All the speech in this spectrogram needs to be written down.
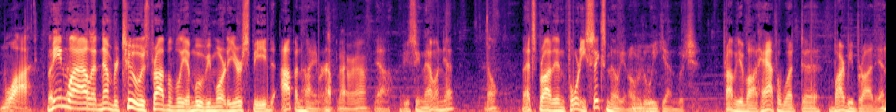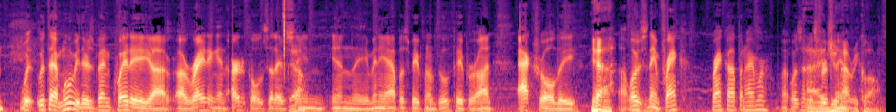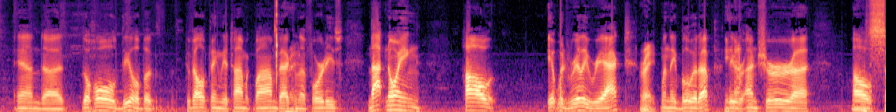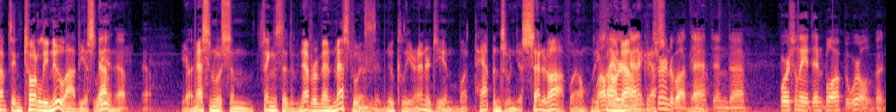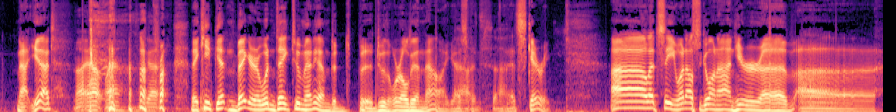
moi. But, Meanwhile, at number two is probably a movie more to your speed, Oppenheimer. uh, Oppenheimer, huh? Yeah. Have you seen that one yet? No. That's brought in 46 million over Mm-hmm. the weekend, which probably about half of what uh, Barbie brought in. With, with that movie, there's been quite a, uh, a writing and articles that I've Yeah. seen in the Minneapolis paper and the Duluth paper on actual the Yeah. uh, what was his name Frank Frank Oppenheimer what wasn't his I first do name not recall. and uh, the whole deal about developing the atomic bomb back in the 40s, not knowing how it would really react Right. when they blew it up. They were unsure uh, how. Something totally new, obviously. Yeah, and yeah, yeah. You're messing with some things that have never been messed with, in nuclear energy, and what happens when you set it off. Well, they Well, they found were out. kind I of guess. concerned about Yeah. that, and uh, fortunately, it didn't blow up the world. But Not yet. uh, yeah, well, they keep getting bigger. It wouldn't take too many of them to uh, do the world in now, I guess. Yeah, it's, uh, that's scary. Uh, let's see what else is going on here. Uh, uh,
